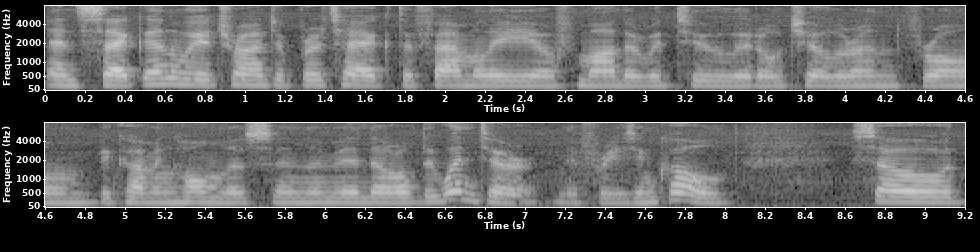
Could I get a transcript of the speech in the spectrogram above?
And second, we're trying to protect the family of mother with two little children from becoming homeless in the middle of the winter, in the freezing cold. So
